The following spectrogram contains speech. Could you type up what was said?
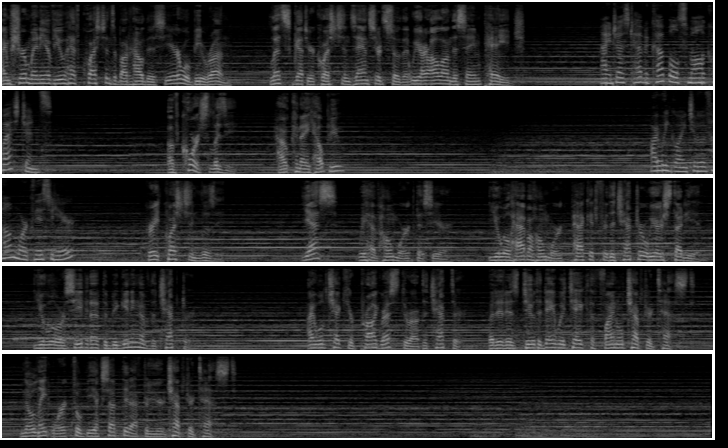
I'm sure many of you have questions about how this year will be run. Let's get your questions answered so that we are all on the same page. I just have a couple small questions. Of course, Lizzie. How can I help you? Are we going to have homework this year? Great question, Lizzie. Yes, we have homework this year. You will have a homework packet for the chapter we are studying. You will receive it at the beginning of the chapter. I will check your progress throughout the chapter, but it is due the day we take the final chapter test. No late work will be accepted after your chapter test.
